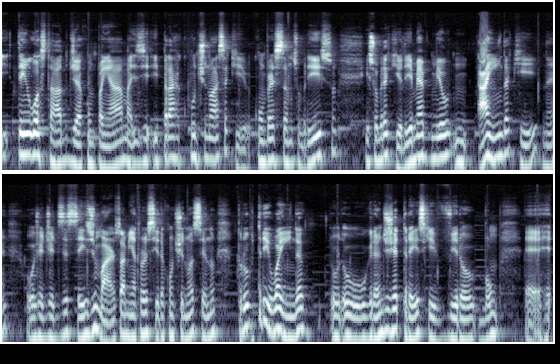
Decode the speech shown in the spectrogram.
E tenho gostado de acompanhar, mas e, e para continuar isso aqui, conversando sobre isso e sobre aquilo. E minha, meu, ainda aqui, né? Hoje é dia 16 de março, a minha torcida continua sendo pro trio ainda, O, o, grande G3 que virou bom, é,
